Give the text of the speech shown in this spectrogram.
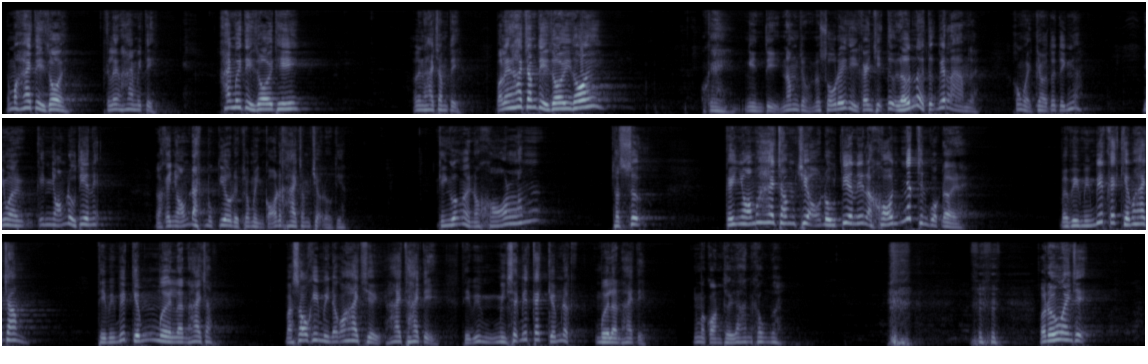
Nếu mà 2 tỷ rồi thì lên 20 tỷ. 20 tỷ rồi thì lên 200 tỷ. Và lên 200 tỷ rồi thì thôi. Ok nghìn tỷ năm trăm, nó số đấy thì các anh chị tự lớn rồi tự biết làm rồi. Không phải chờ tôi tính nữa. Nhưng mà cái nhóm đầu tiên ấy là cái nhóm đặt mục tiêu để cho mình có được 200 triệu đầu tiên. Cái ngưỡng này nó khó lắm. Thật sự cái nhóm 200 triệu đầu tiên ấy là khó nhất trên cuộc đời này. Bởi vì mình biết cách kiếm 200 thì mình biết kiếm 10 lần 200 và sau khi mình đã có 2 tỷ 2, 2 tỷ thì mình sẽ biết cách kiếm được 10 lần 2 tỷ. Nhưng mà còn thời gian không thôi. Có đúng không anh chị?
